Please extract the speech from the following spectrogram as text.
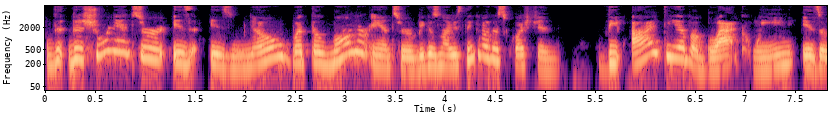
the, the short answer is is no, but the longer answer, because when I was thinking about this question, the idea of a black queen is a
